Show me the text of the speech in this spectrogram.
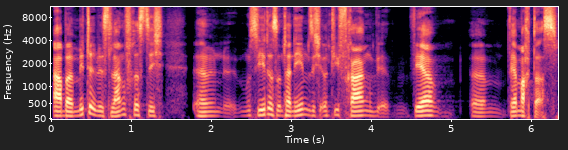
Aber mittel- bis langfristig äh, muss jedes Unternehmen sich irgendwie fragen, wer, äh, wer macht das?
